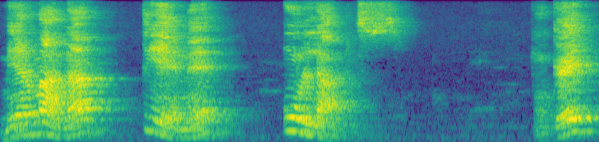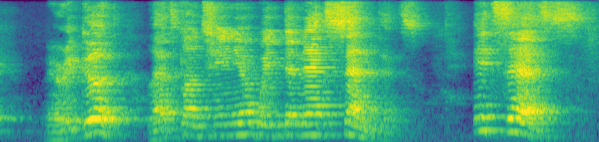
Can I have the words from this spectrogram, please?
Mi hermana tiene un lápiz. Okay? Very good. Let's continue with the next sentence. It says,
